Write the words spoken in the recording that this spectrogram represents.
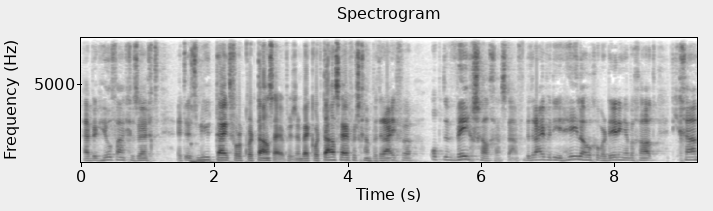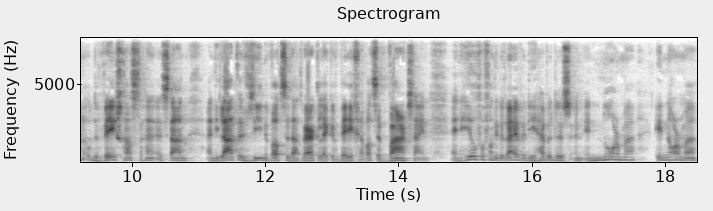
heb ik heel vaak gezegd: het is nu tijd voor kwartaalcijfers. En bij kwartaalcijfers gaan bedrijven op de weegschaal gaan staan. Bedrijven die hele hoge waardering hebben gehad, die gaan op de weegschaal staan en die laten zien wat ze daadwerkelijk wegen, wat ze waard zijn. En heel veel van die bedrijven die hebben dus een enorme, enorme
